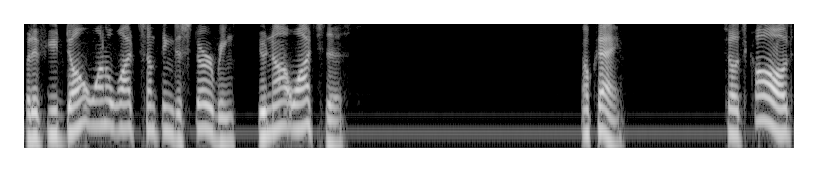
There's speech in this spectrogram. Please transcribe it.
but if you don't want to watch something disturbing, do not watch this. Okay. So it's called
